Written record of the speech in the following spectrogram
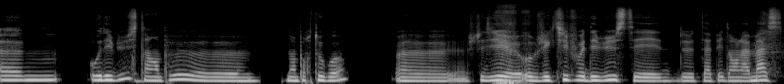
Au début, c'était un peu n'importe quoi. je te dis, objectif au début, c'était de taper dans la masse.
